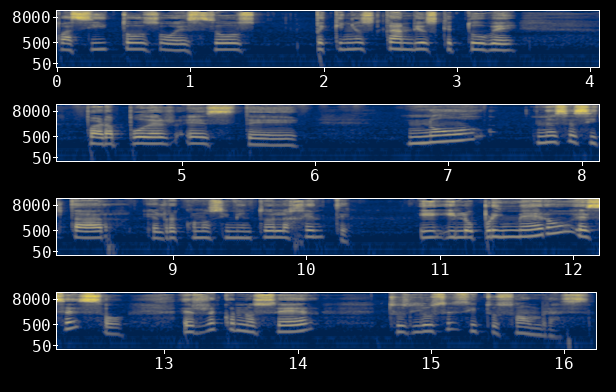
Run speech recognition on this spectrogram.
pasitos o esos pequeños cambios que tuve para poder este no necesitar el reconocimiento de la gente. Y, y, lo primero es eso, es reconocer tus luces y tus sombras.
